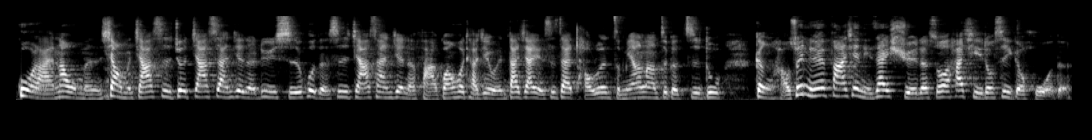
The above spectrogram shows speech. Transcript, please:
过来，那我们像我们家事就家事案件的律师，或者是家事案件的法官或调解员，大家也是在讨论怎么样让这个制度更好。所以你会发现你在学的时候，它其实都是一个活的。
